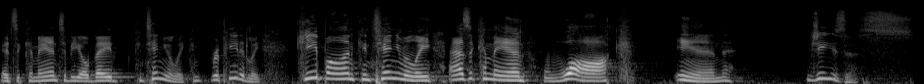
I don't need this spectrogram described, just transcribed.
It's a command to be obeyed continually, com- repeatedly. Keep on continually as a command. Walk in Jesus.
